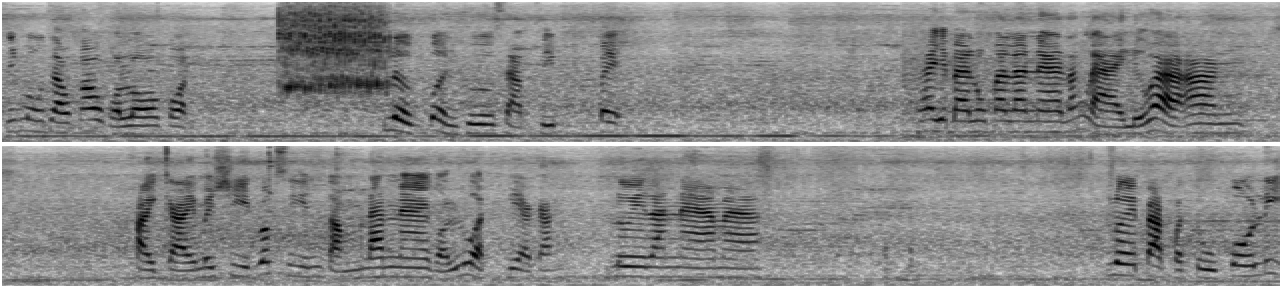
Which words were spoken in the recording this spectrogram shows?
สิบโมงเจ้าเก้าก็รอก่อนเลิกเปิดคือสามสิบเป๊ะพยาบาลโรงพยาบาลานนาทั้งหลาย หรือว่าอันไข่ไก่มาฉีดวัคซีนต่ำลานนาก่อนลวดเดียวกันเลยลานนามา เลยปากประตูโปลี่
